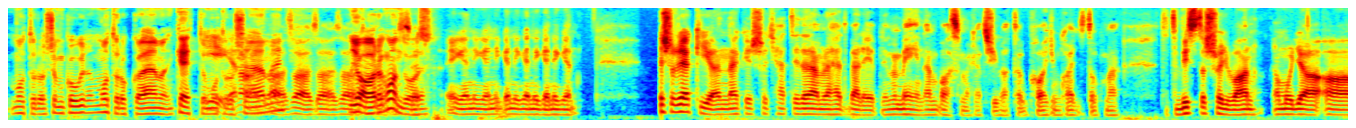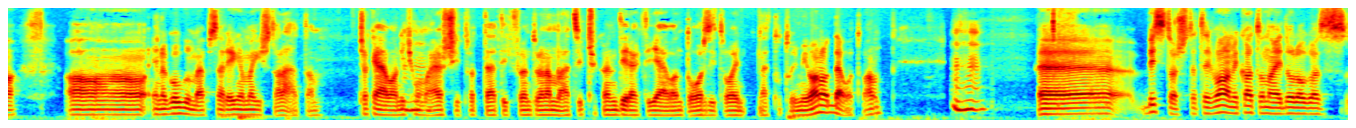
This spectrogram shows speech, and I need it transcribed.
motoros, amikor motorokkal elmegy, kettő Igen, motoros az, elmegy. Az, az, az, az, Ja, arra gondolsz? Igen, igen, igen, igen, igen, igen. És ugye kijönnek, és hogy hát ide nem lehet belépni, mert miért nem basz meg, hát sivatagba hagyjunk, hagyjatok már. Tehát biztos, hogy van. Amúgy a, a, a én a Google Maps-en régen meg is találtam. Csak el van így uh-huh. homályosítva, tehát így föntről nem látszik, csak olyan direkt így el van torzítva, hogy ne tud, hogy mi van ott, de ott van. Uh-huh. Biztos, tehát egy valami katonai dolog, az,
